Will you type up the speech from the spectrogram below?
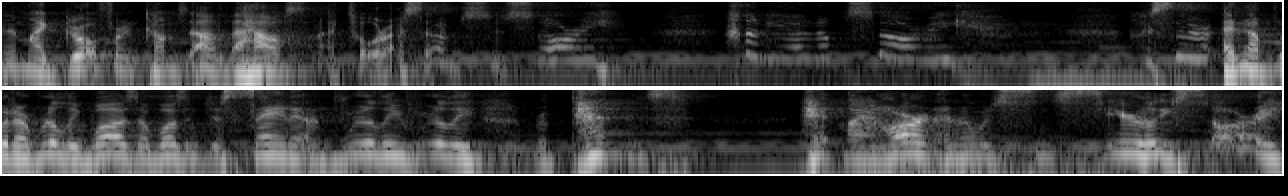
And my girlfriend comes out of the house, and I told her, I said, I'm so sorry. Honey, I'm sorry. I said, and what I really was, I wasn't just saying it, I really, really, repentance hit my heart, and I was sincerely sorry.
